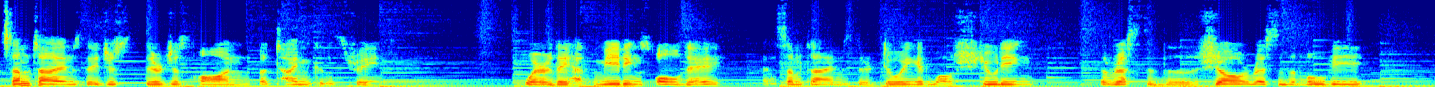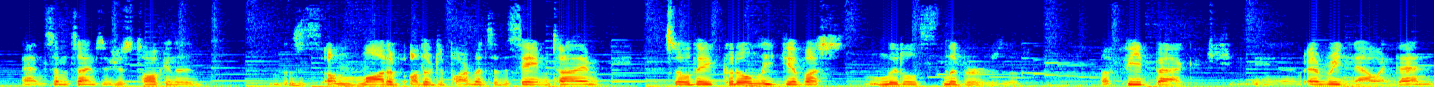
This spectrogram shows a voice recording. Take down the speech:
Sometimes they just they're just on a time constraint where they have meetings all day, and sometimes they're doing it while shooting the rest of the show, rest of the movie, and sometimes they're just talking to a lot of other departments at the same time. So they could only give us little slivers of, of feedback you know, every now and then,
